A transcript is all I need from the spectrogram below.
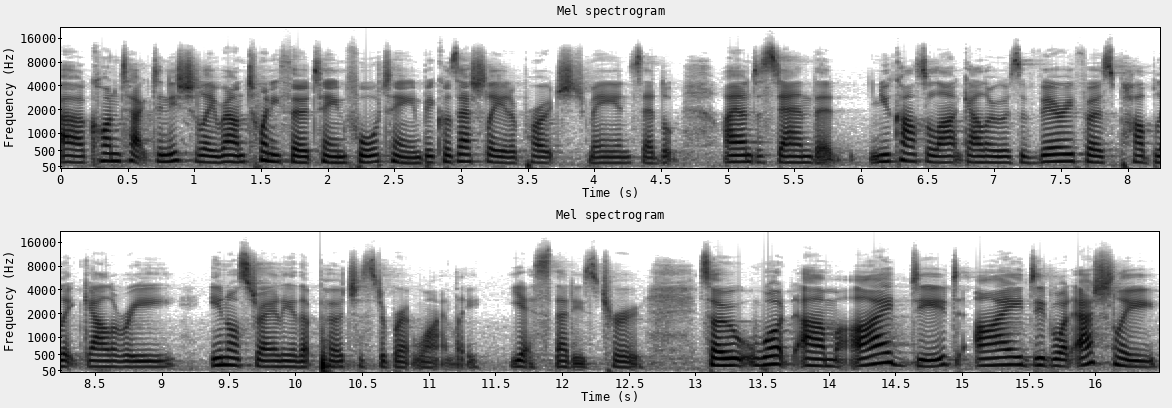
uh, contact initially around 2013 14 because Ashleigh had approached me and said, Look, I understand that Newcastle Art Gallery was the very first public gallery in Australia that purchased a Brett Whiteley. Yes, that is true. So, what um, I did, I did what Ashleigh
